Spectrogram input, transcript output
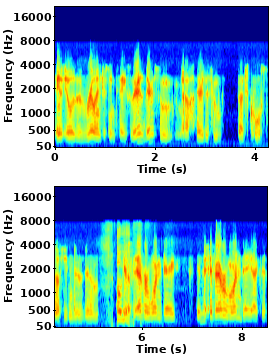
It, it was a real interesting take. So there's there's some uh, there's just some such cool stuff you can do with Doom. oh yeah If ever one day, if, if ever one day I could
